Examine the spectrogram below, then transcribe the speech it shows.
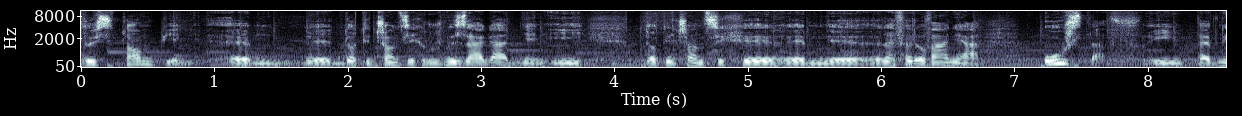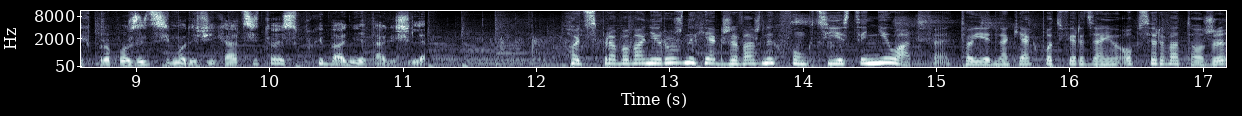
wystąpień e, dotyczących różnych zagadnień i dotyczących e, e, referowania ustaw i pewnych propozycji modyfikacji, to jest chyba nie tak źle. Choć sprawowanie różnych jakże ważnych funkcji jest niełatwe, to jednak jak potwierdzają obserwatorzy,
